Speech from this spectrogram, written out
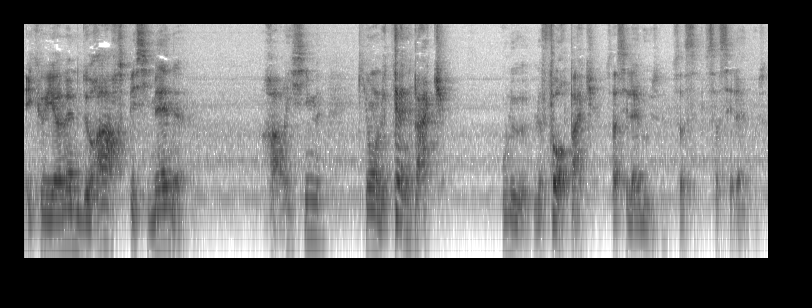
et qu'il y a même de rares spécimens, rarissimes, qui ont le 10 pack ou le, le 4 pack. Ça c'est la loose, ça c'est la loose.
